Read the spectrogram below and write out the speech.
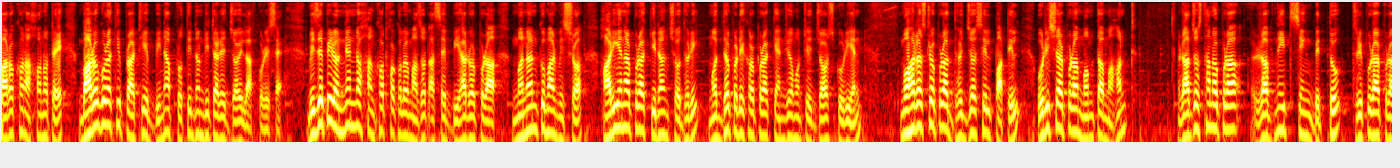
বাৰখন আসনতে বাৰগৰাকী প্ৰাৰ্থীয়ে বিনা প্ৰতিদ্বন্দ্বিতাৰে জয় লাভ কৰিছে। বিজেপিৰ অন্যান্য সাংসদসকলৰ মাজত আছে বিহাৰৰ পৰা মনন কুমাৰ মিশ্ৰ হাৰিয়ানাৰ পৰা কিৰণ চৌধুৰী মধ্যপ্ৰদেশৰ পৰা কেন্দ্ৰীয় মন্ত্ৰী জৰ্জ কুৰিয়েন মহাৰাষ্ট্ৰৰ পৰা ধৈৰ্যশীল পাটিল উৰিষ্যাৰ পৰা মমতা মহন্ত ৰাজস্থানৰ পৰা ৰৱনীত সিং বিট্টু ত্ৰিপুৰাৰ পৰা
